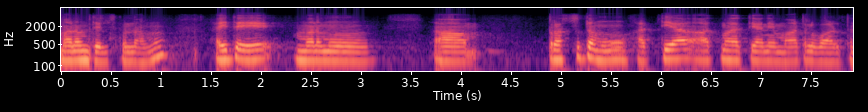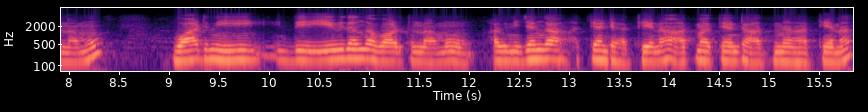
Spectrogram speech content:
మనం తెలుసుకున్నాము. అయితే మనము ఆ ప్రస్తుతము హత్య ఆత్మహత్య అనే మాటలు వాడుతున్నాము. వాటిని ఏ విధంగా వాడుతున్నాము? అవి నిజంగా హత్య అంటే హత్యేనా? ఆత్మహత్య అంటే ఆత్మహత్యేనా?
